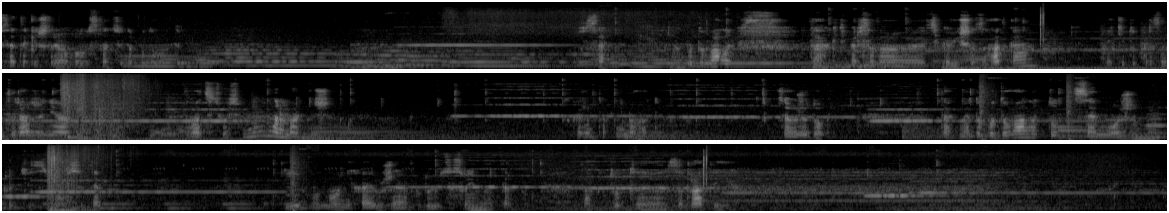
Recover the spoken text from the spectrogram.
Все-таки ж треба було станцію добудувати. Все. Добудували. Так, тепер сама цікавіша загадка. Який тут процент зараження? 28. Ну, нормально ще. Скажімо так, небагато. Це вже добре. Так, ми добудували тут, це можемо тоді зносити. І воно нехай вже будується своїми темпами. Так, тут е, забрати їх.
